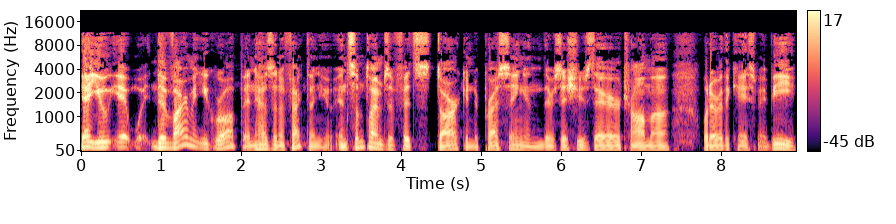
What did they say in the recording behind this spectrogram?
Yeah, you it, the environment you grow up in has an effect on you, and sometimes if it's dark and depressing, and there's issues there, trauma, whatever the case may be,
